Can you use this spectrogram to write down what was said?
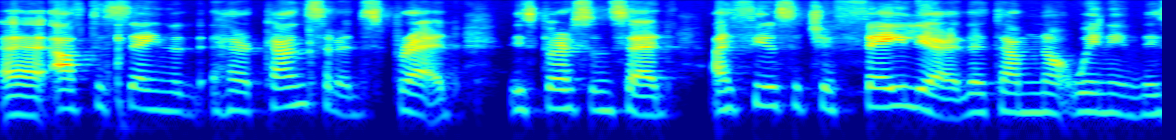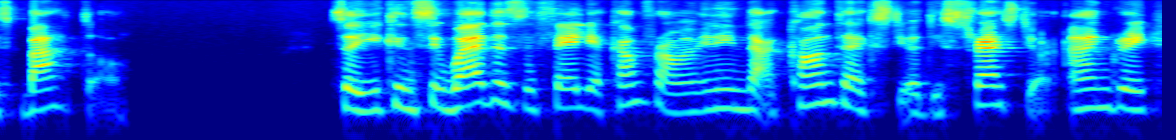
uh, after saying that her cancer had spread, this person said, I feel such a failure that I'm not winning this battle. So you can see where does the failure come from? I mean, in that context, you're distressed, you're angry,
